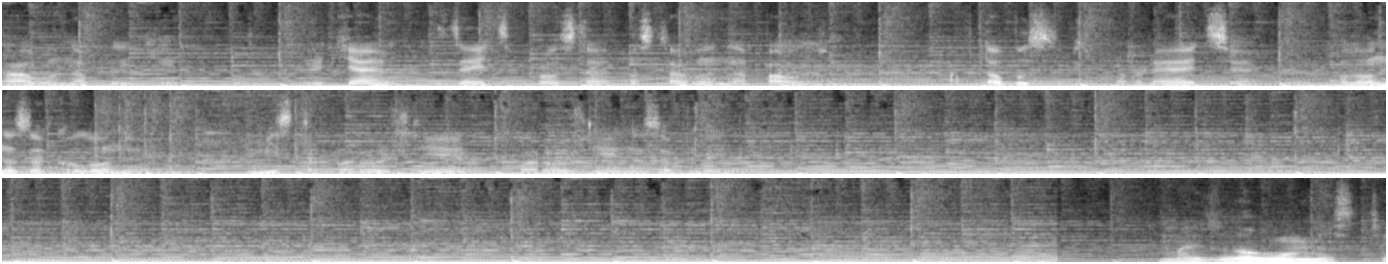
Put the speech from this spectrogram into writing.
каву на плиті. Життя, здається, просто поставлено на паузу. Автобус відправляється колона за колоною. Місто порожнє, порожнє назавжди. Ми знову в місті,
